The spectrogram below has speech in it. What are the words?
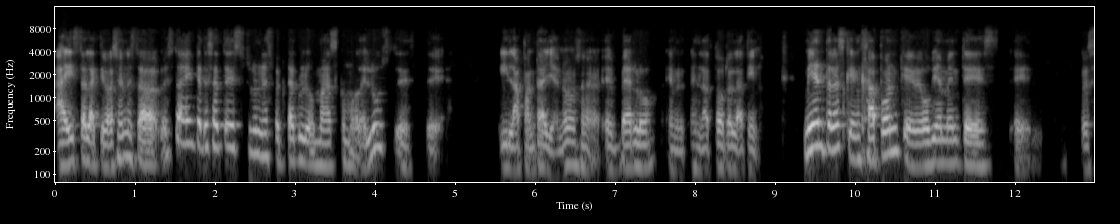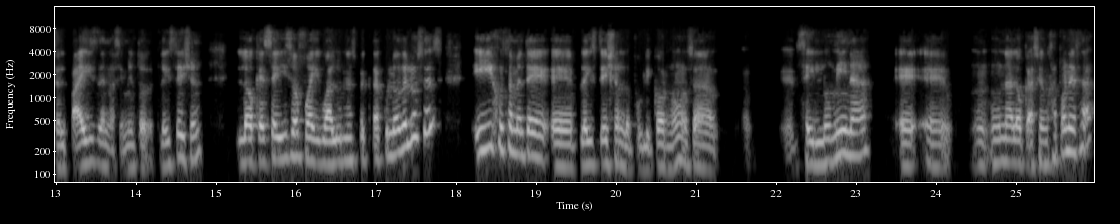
ahí está la activación, está, está interesante, es un espectáculo más como de luz este, y la pantalla, ¿no? O sea, verlo en, la torre latino. Mientras que en Japón, que obviamente es eh, pues el país de nacimiento de PlayStation, lo que se hizo fue igual un espectáculo de luces y justamente eh, PlayStation lo publicó, ¿no? O sea, eh, se ilumina una locación japonesa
